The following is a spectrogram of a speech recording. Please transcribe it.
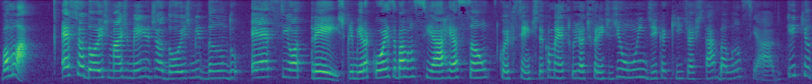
Vamos lá. SO2 mais meio de O2 me dando SO3. Primeira coisa, balancear a reação. Coeficiente estequiométrico já diferente de 1 indica que já está balanceado. O que, que eu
